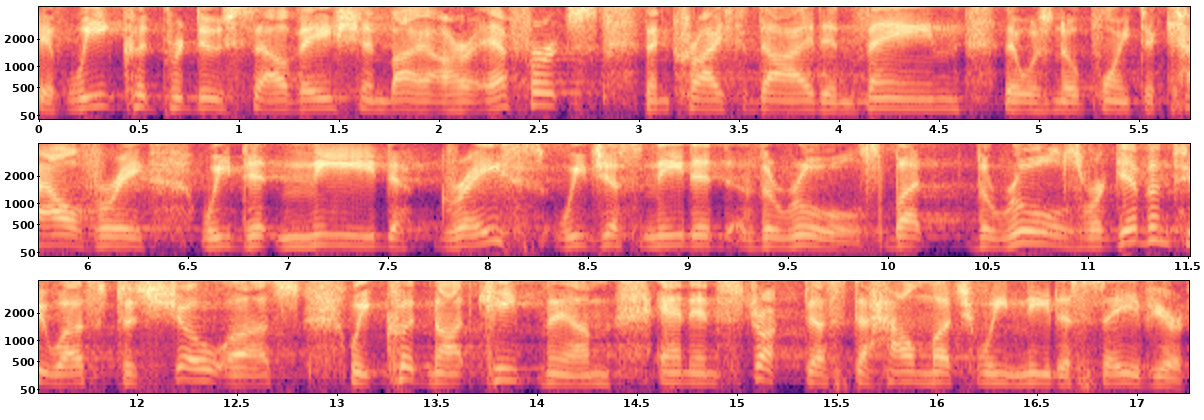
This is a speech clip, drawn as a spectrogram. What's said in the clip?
If we could produce salvation by our efforts, then Christ died in vain. There was no point to Calvary. We didn't need grace, we just needed the rules. But the rules were given to us to show us we could not keep them and instruct us to how much we need a Savior.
